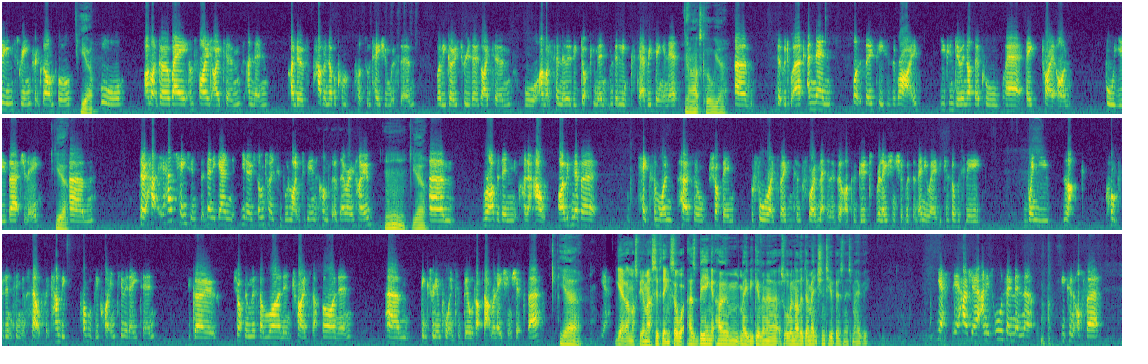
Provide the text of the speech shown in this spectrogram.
Zoom screen, for example, Yeah. or I might go away and find items and then kind of have another con- consultation with them where we go through those items, or I might send them a big document with the links to everything in it Oh, that's cool. Yeah. um, that would work. And then once those pieces arrive, you can do another call where they try it on for you virtually. Yeah. Um, so it, ha- it has changed things, but then again, you know, sometimes people like to be in the comfort of their own home Mm. Yeah. um, rather than kind of out. I would never take someone personal shopping before I'd spoken to them, before I'd met them and built up a good relationship with them anyway, because obviously when you lack confidence in yourself, it can be probably quite intimidating to go shopping with someone and try stuff on and um, think it's really important to build up that relationship first. Yeah. Yeah. Yeah, that must be a massive thing. So, what has being at home maybe given a sort of another dimension to your business? Maybe. Yes, it has, yeah, and it's also meant that you can offer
